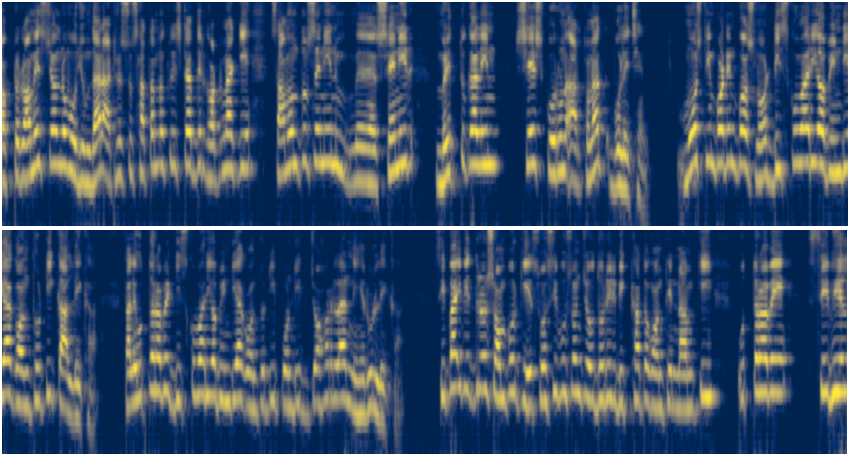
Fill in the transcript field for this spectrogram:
ডক্টর রমেশচন্দ্র মজুমদার, আঠেরোশো সাতান্ন খ্রিস্টাব্দের ঘটনাকে সামন্ত শ্রেণির শ্রেণির মৃত্যুকালীন শেষ করুণ আর্তনাদ বলেছেন। মোস্ট ইম্পর্টেন্ট প্রশ্ন, ডিসকভারি অফ ইন্ডিয়া গ্রন্থটি কার লেখা? তাহলে উত্তর হবে ডিসকভারি অফ ইন্ডিয়া গ্রন্থটি পণ্ডিত জওহরলাল নেহরুর লেখা। সিপাহী বিদ্রোহ সম্পর্কে শশীভূষণ চৌধুরীর বিখ্যাত গ্রন্থের নাম কি? উত্তর হবে civil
